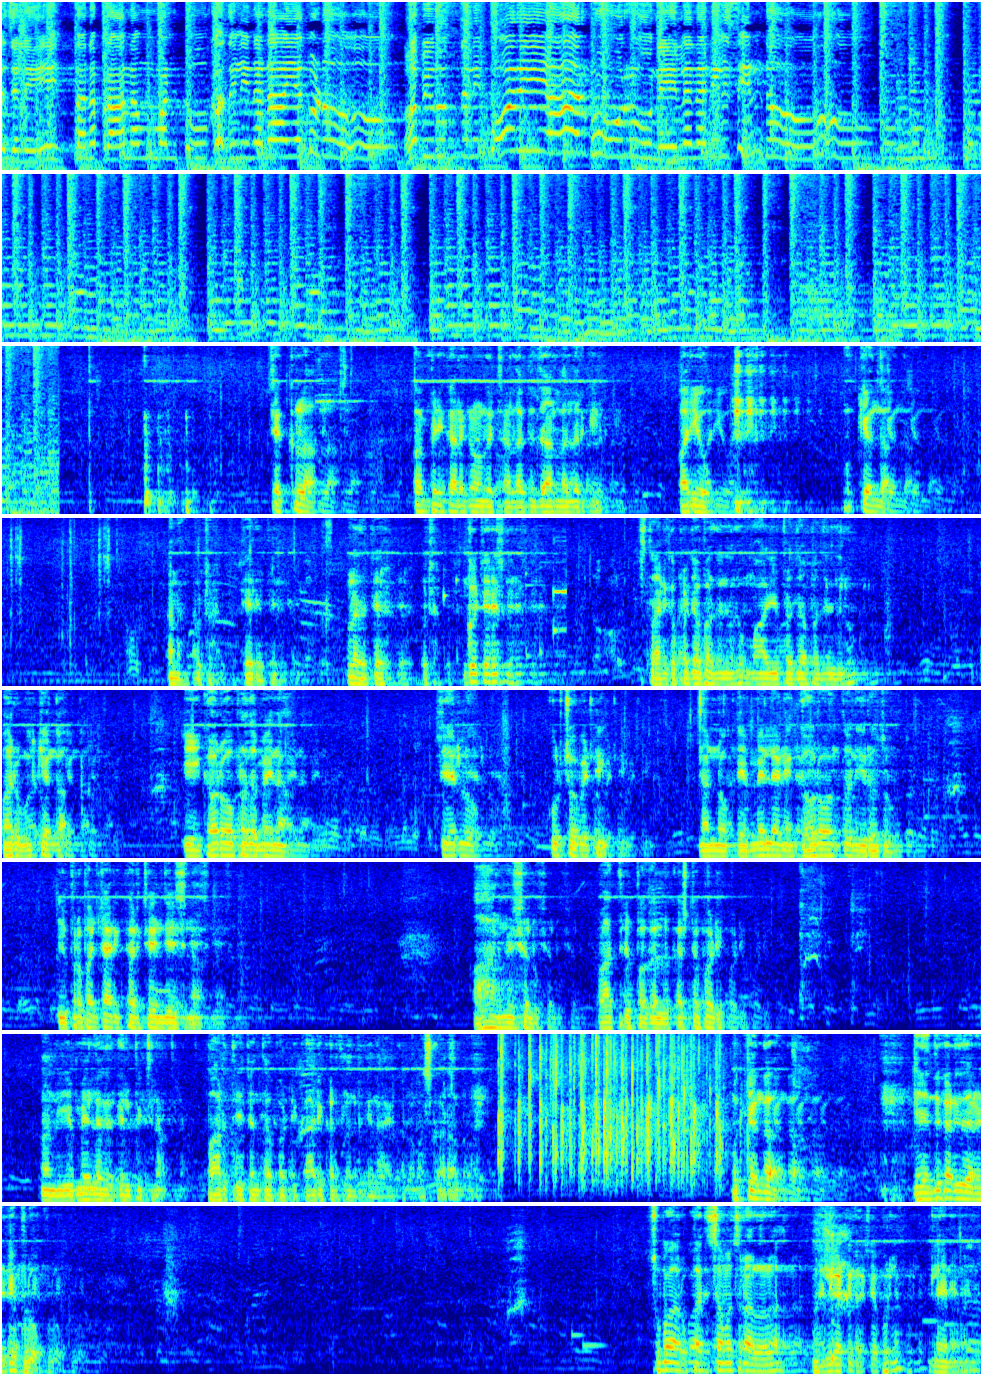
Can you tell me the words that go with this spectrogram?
ప్రజలే తన ప్రాణం అంటూ కదిలిన నాయకుడు. అభివృద్ధిని కోరి ఆర్మూరు నేలన నిలిసిండు. చెక్కుల పంపిణీ కార్యక్రమంలో వచ్చిన లబ్ధిదారులందరికీ మరియు ముఖ్యంగా అన్న కూర్చో చేరే ఉన్నదా చేరు కూర్చో. ఇంకో చేరేసుకో స్థానిక ప్రజాప్రతినిధులు మాజీ ప్రజాప్రతినిధులు వారు ముఖ్యంగా ఈ గౌరవప్రదమైన చైర్లో కూర్చోబెట్టి నన్ను ఒక ఎమ్మెల్యే అనే గౌరవంతో ఈరోజు ఈ ప్రపంచానికి పరిచయం చేసిన ఆరు నిమిషాలు రాత్రి పగళ్ళు కష్టపడి నన్ను ఎమ్మెల్యేగా గెలిపించిన భారతీయ జనతా పార్టీ కార్యకర్తలందరికీ నాయకు నమస్కారాలు. ముఖ్యంగా నేను ఎందుకు అడిగానంటే ఇప్పుడు సుమారు పది సంవత్సరాలలో వెలుగట్టిన చెప్పులు లేనేమని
